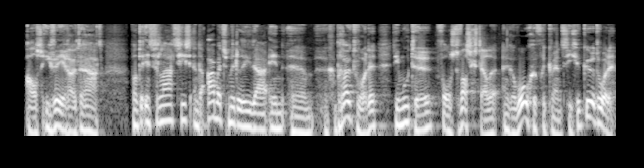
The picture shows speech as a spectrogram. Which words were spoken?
Als IV'er uiteraard. Want de installaties en de arbeidsmiddelen die daarin uh, gebruikt worden, die moeten volgens de vastgestelde en gewogen frequentie gekeurd worden.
